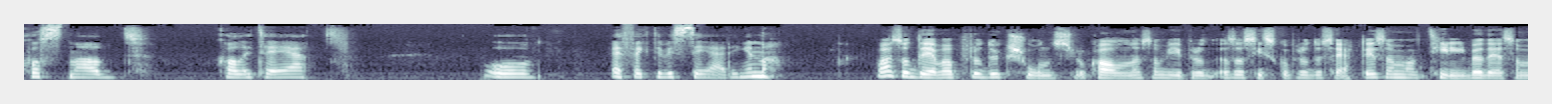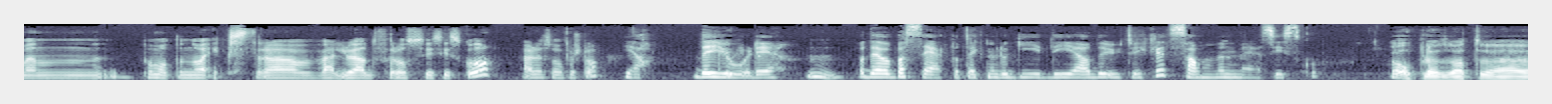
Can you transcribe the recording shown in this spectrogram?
kostnad, kvalitet og effektiviseringen, da. Og altså det var produksjonslokalene som vi, altså Cisco produserte i, som tilbød det som en, på en måte noe ekstra value add for oss i Cisco, da? Er det så å forstå? Ja, det gjorde de. Mm. Og det var basert på teknologi de hadde utviklet sammen med Cisco. Jeg opplevde at uh,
